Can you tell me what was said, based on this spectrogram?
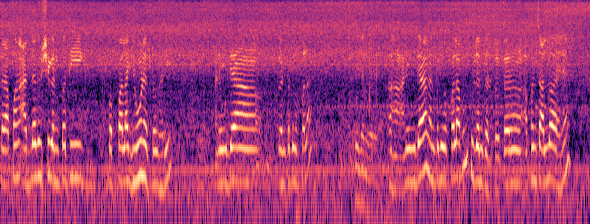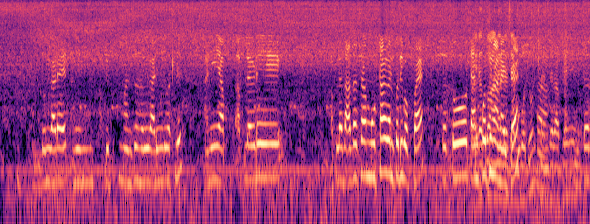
तर आपण आदल्या दिवशी गणपती बाप्पाला घेऊन येतो घरी. आणि उद्या गणपती बाप्पाला पूजन करायचं हां आणि उद्या गणपती बाप्पाला आपण पूजन करतो. तर आपण चाललो आहे. दोन गाड्या आहेत आणि आपली माणसं सगळी गाडीमध्ये बसले आणि आप आपल्याकडे आपल्या दादाचा मोठा गणपती बाप्पा आहे. तर तो टेम्पोतून आणायचा आहे. टेम्पोतून हां. नंतर आपले तर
